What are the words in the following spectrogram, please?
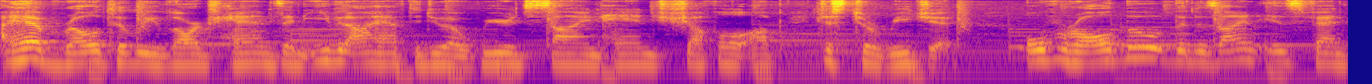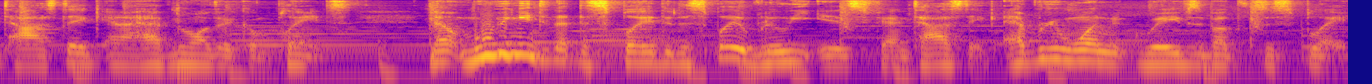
I have relatively large hands and even I have to do a weird signed hand shuffle up just to reach it. Overall though, the design is fantastic and I have no other complaints. Now, moving into that display, the display really is fantastic. Everyone raves about this display.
